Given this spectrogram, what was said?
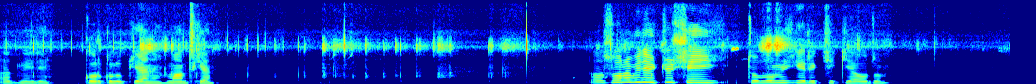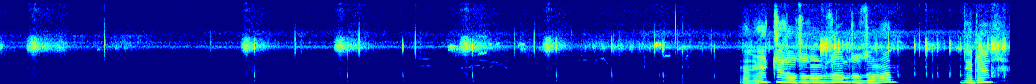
Adı neydi? Korkuluk yani mantıken. Daha sonra bir de 300 şey toplamamız gerekecek ya odun. Yani 300 odunumuz olduğu zaman direkt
